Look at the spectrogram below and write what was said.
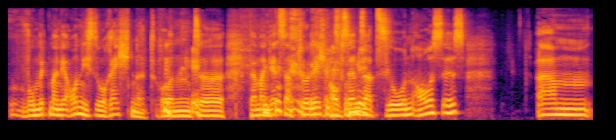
womit man ja auch nicht so rechnet. Und äh, wenn man jetzt natürlich auf Sensation aus ist, ähm,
